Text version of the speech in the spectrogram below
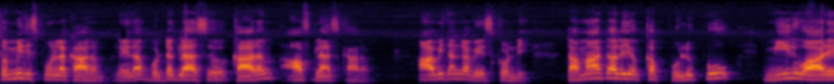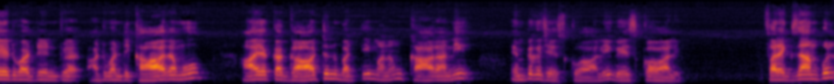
తొమ్మిది స్పూన్ల కారం లేదా బుడ్డ గ్లాసు కారం హాఫ్ గ్లాస్ కారం ఆ విధంగా వేసుకోండి. టమాటాల యొక్క పులుపు మీరు వాడేటువంటి అటువంటి కారము ఆ యొక్క ఘాటును బట్టి మనం కారాన్ని ఎంపిక చేసుకోవాలి వేసుకోవాలి. ఫర్ ఎగ్జాంపుల్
